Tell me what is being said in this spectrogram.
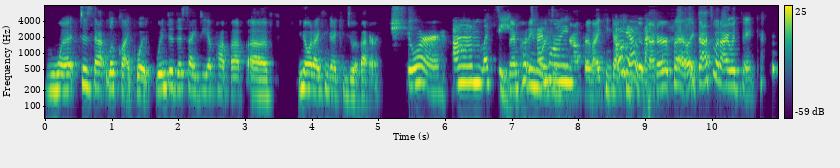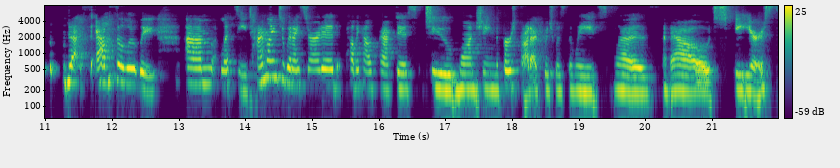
What does that look like? What, when did this idea pop up of, you know what, I think I can do it better? Sure. Um, let's see. And I'm putting Timeline. words in the mouth of I think I oh, can no. do it better, but like that's what I would think. yes, absolutely. Um, let's see, timeline to when I started pelvic health practice to launching the first product, which was the weights, was about eight years.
